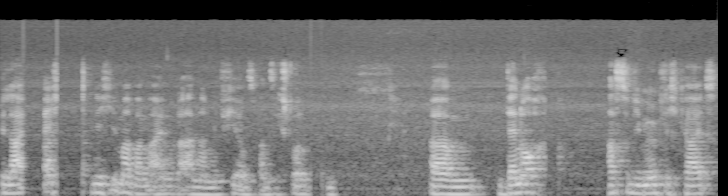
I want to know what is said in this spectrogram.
vielleicht nicht immer beim einen oder anderen mit 24 Stunden. Ähm, dennoch hast du die Möglichkeit,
